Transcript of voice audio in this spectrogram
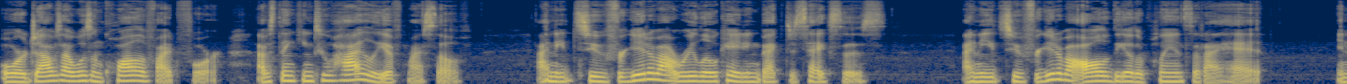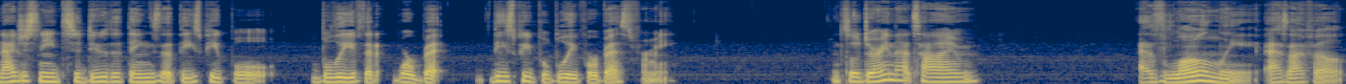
or jobs I wasn't qualified for. I was thinking too highly of myself. I need to forget about relocating back to Texas. I need to forget about all of the other plans that I had. And I just need to do the things that these people believe that were be- these people believe were best for me. And so during that time, as lonely as I felt,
